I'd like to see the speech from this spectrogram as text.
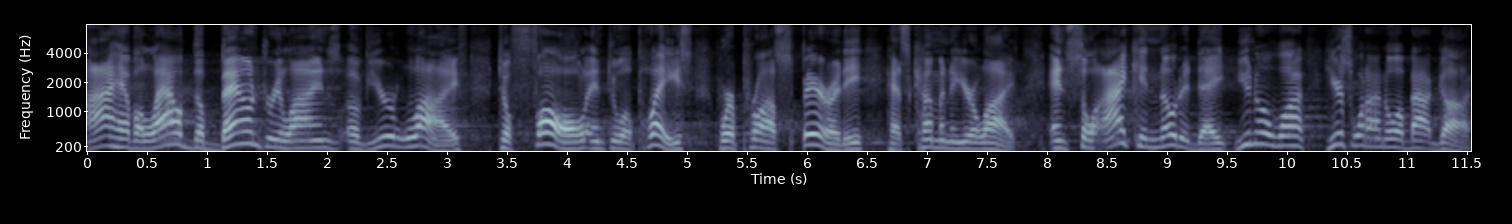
I have allowed the boundary lines of your life to fall into a place where prosperity has come into your life. And so I can know today, you know what? Here's what I know about God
